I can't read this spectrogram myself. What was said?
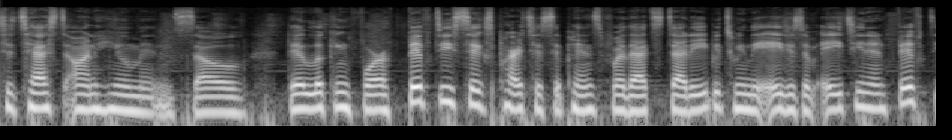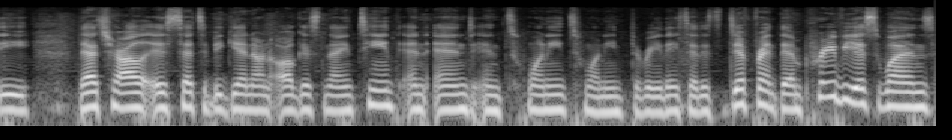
to test on humans. So they're looking for 56 participants for that study between the ages of 18 and 50. That trial is set to begin on August 19th and end in 2023. They said it's different than previous ones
